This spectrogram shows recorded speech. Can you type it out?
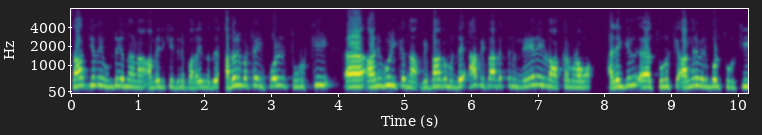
സാധ്യതയുണ്ട് എന്നാണ് അമേരിക്ക ഇതിന് പറയുന്നത്. അതൊരു പക്ഷേ ഇപ്പോൾ തുർക്കി അനുകൂലിക്കുന്ന വിഭാഗമുണ്ട്. ആ വിഭാഗത്തിന് നേരെയുള്ള ആക്രമണമോ അല്ലെങ്കിൽ തുർക്കി അങ്ങനെ വരുമ്പോൾ തുർക്കി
